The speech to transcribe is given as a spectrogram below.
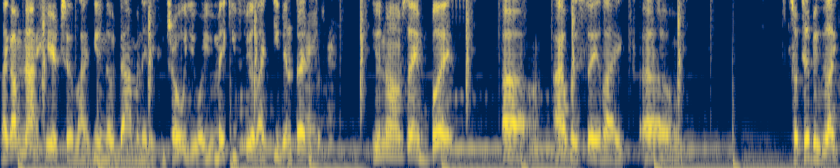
Like I'm not here to like you know dominate and control you or even make you feel like even threatened. You know what I'm saying? But uh, I would say like um, so typically like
